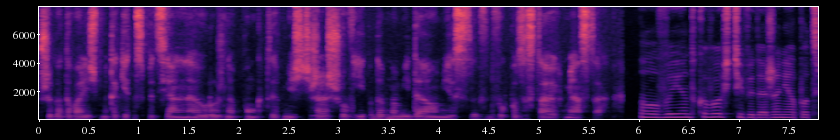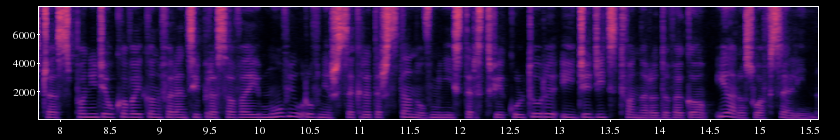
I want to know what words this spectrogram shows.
przygotowaliśmy takie specjalne różne punkty w mieście Rzeszów i podobną ideą jest w dwóch pozostałych miastach. O wyjątkowości wydarzenia podczas poniedziałkowej konferencji prasowej mówił również sekretarz stanu w Ministerstwie Kultury i Dziedzictwa Narodowego Jarosław Selin.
